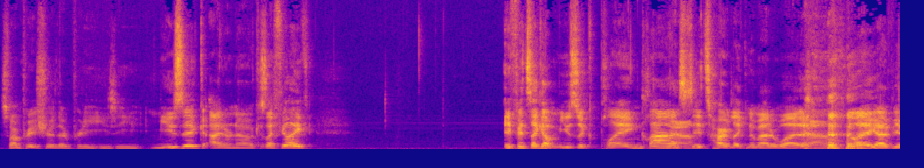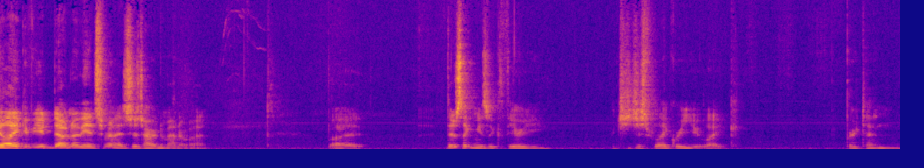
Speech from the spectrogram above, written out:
So I'm pretty sure they're pretty easy. Music, I don't know, because I feel like if it's like a music playing class, Yeah. it's hard like no matter what. Yeah. like I feel like if you don't know the instrument, it's just hard no matter what. But there's like music theory, which is just like where you like pretend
